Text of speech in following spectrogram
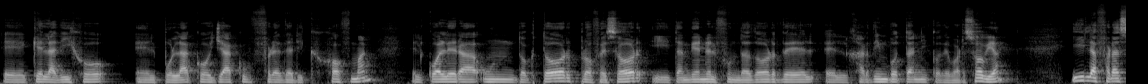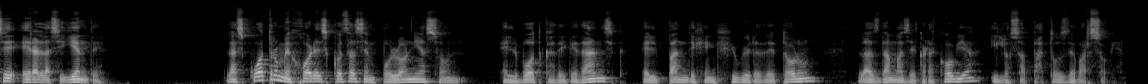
eh, que la dijo el polaco Jakub Frederick Hoffman, el cual era un doctor, profesor y también el fundador del Jardín Botánico de Varsovia, y la frase era la siguiente. Las cuatro mejores cosas en Polonia son el vodka de Gdansk, el pan de jengibre de Torun, las damas de Cracovia y los zapatos de Varsovia.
